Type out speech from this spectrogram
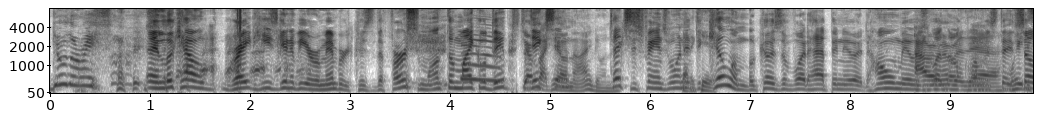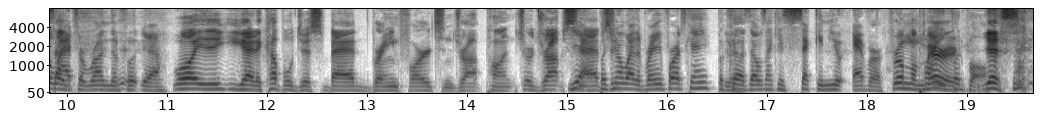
do the research. And look how great he's going to be remembered because the first month of Michael Dix- Jeff's like, Dickson, no, I doing. Texas fans wanted Gotta kill him because of what happened at home. It was I what remember Oklahoma that. State. When he so decided like, to run the foot. Yeah. well, you- you had a couple just bad brain farts and drop punch or drop snaps. Yeah, but you know why the brain farts came? Because that was like his second year ever From America. football. Yes. Like,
